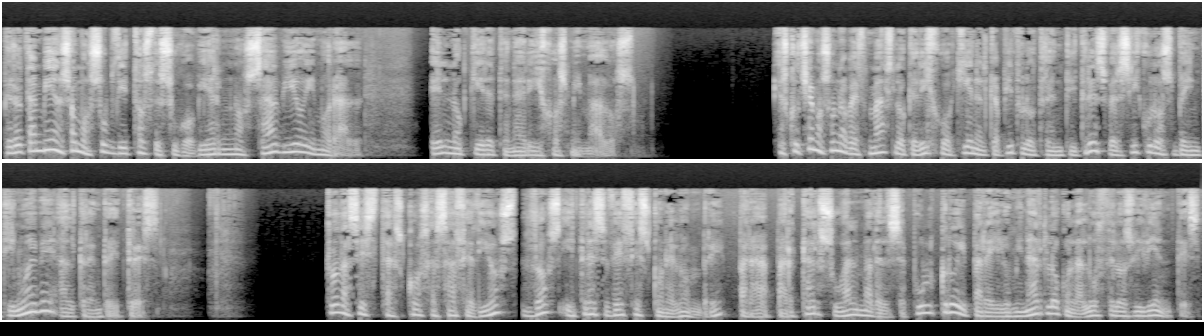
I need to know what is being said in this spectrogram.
pero también somos súbditos de su gobierno sabio y moral. Él no quiere tener hijos mimados. Escuchemos una vez más lo que dijo aquí en el capítulo 33, versículos 29 al 33. Todas estas cosas hace Dios dos y tres veces con el hombre para apartar su alma del sepulcro y para iluminarlo con la luz de los vivientes.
